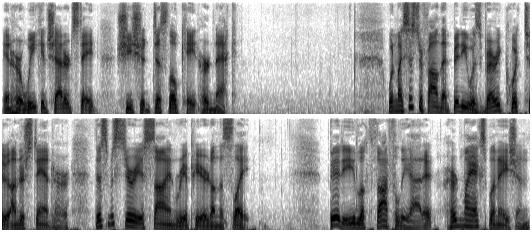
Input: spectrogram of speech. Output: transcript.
in her weak and shattered state, she should dislocate her neck. When my sister found that Biddy was very quick to understand her, this mysterious sign reappeared on the slate. Biddy looked thoughtfully at it, heard my explanation,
